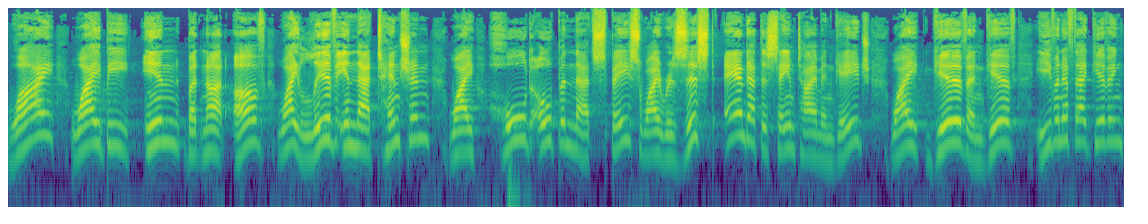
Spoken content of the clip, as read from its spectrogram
Why? Why be in but not of? Why live in that tension? Why hold open that space? Why resist and at the same time engage? Why give and give, even if that giving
